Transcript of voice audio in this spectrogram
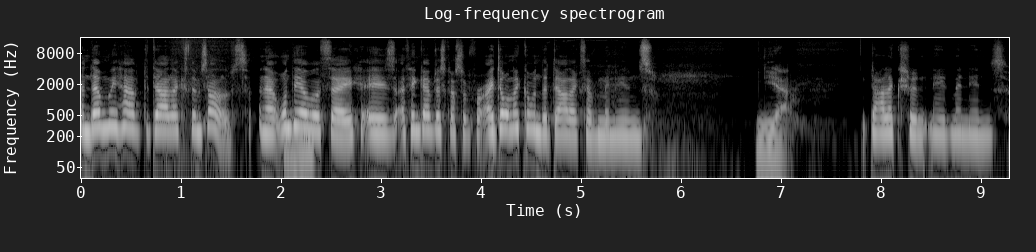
And then we have the Daleks themselves. Now, one thing I Mhm. will say is I think I've discussed it before. I don't like it when the Daleks have minions. yeah Daleks shouldn't need minions.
